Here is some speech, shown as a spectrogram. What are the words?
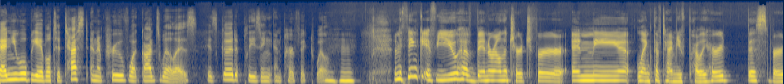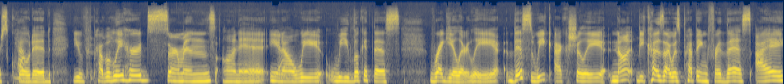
Then you will be able to test and approve what God's will is his good, pleasing, and perfect will. Mm-hmm. And I think if you have been around the church for any length of time, you've probably heard this verse quoted. Yeah. You've probably heard sermons on it. You yeah. know, we we look at this regularly. This week actually, not because I was prepping for this, I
